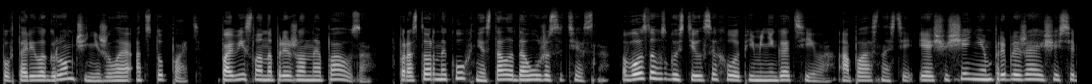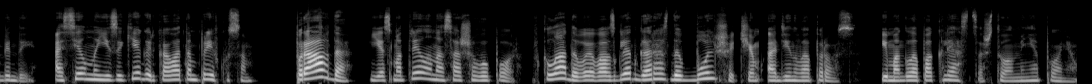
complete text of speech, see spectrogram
Повторила громче, не желая отступать. Повисла напряженная пауза. В просторной кухне стало до ужаса тесно. Воздух сгустился хлопьями негатива, опасности и ощущением приближающейся беды. Осел на языке горьковатым привкусом. «Правда?» Я смотрела на Сашу в упор, вкладывая во взгляд гораздо больше, чем один вопрос. И могла поклясться, что он меня понял.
